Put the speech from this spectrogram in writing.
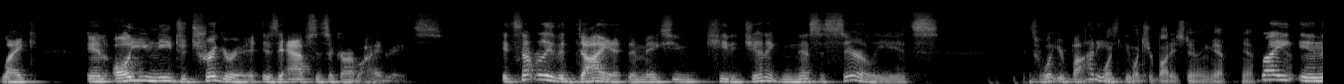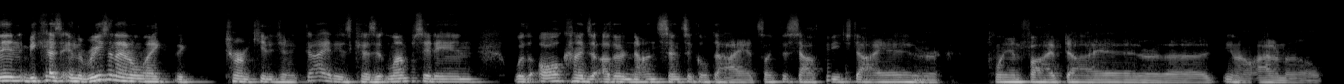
Like, and all you need to trigger it is the absence of carbohydrates. It's not really the diet that makes you ketogenic necessarily. It's it's what your body's what, doing. What your body's doing, yeah, yeah. Right, and then because and the reason I don't like the term ketogenic diet is because it lumps it in with all kinds of other nonsensical diets like the South Beach diet or Plan 5 diet or the, you know, I don't know,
